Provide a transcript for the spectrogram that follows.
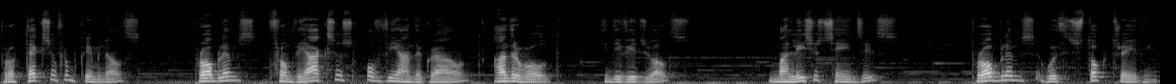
protection from criminals, problems from the actions of the underground, underworld individuals, malicious changes, problems with stock trading,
